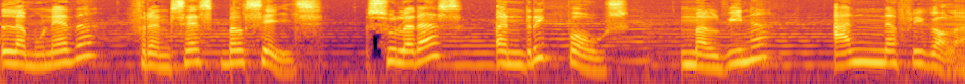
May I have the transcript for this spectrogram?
La Moneda, Francesc Balcells. Solaràs, Enric Pous. Malvina, Anna Frigola.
